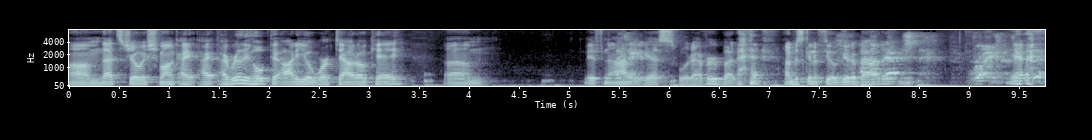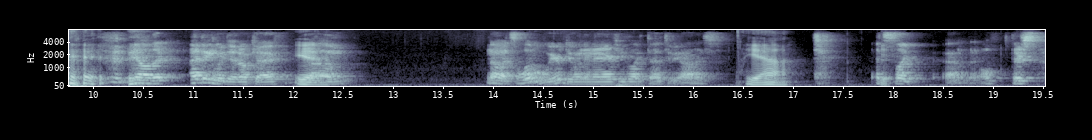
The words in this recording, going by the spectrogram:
um, that's Joey Schmunk. I, I, I really hope the audio worked out okay. Um, if not, I, it guess whatever, but I'm just going to feel good about it. and- right. Yeah. no, I think we did okay. Yeah. Um, No, it's a little weird doing an interview like that, to be honest. Yeah. It's like I don't know. There's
